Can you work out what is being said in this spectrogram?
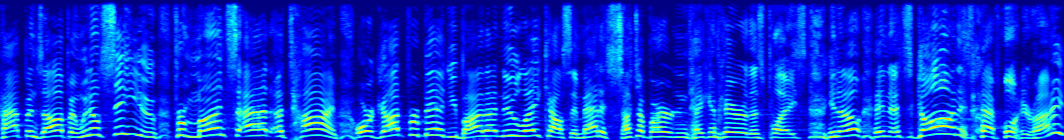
happens up, and we don't see you for months at a time. Or God forbid, you buy that new lake house, and Matt, it's such a burden taking care of this place, you know, and it's gone at that point, right?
